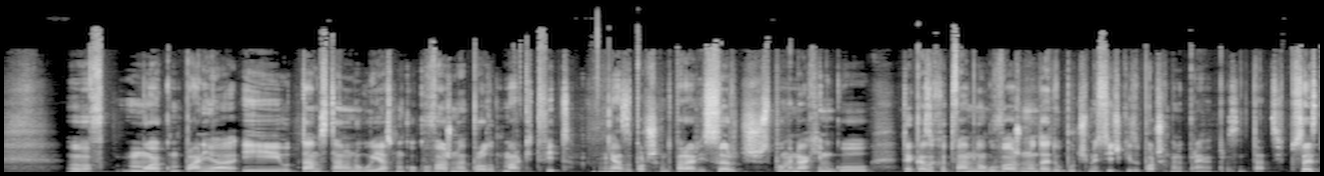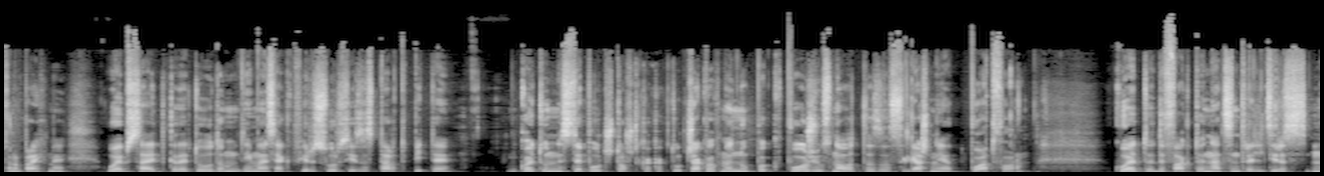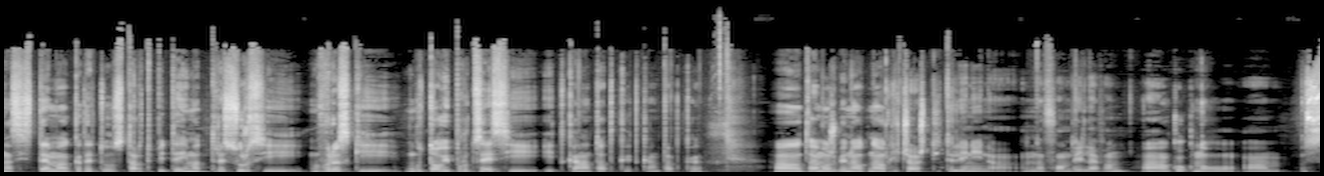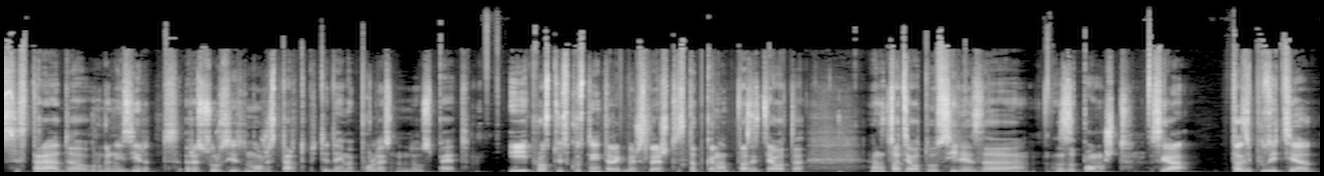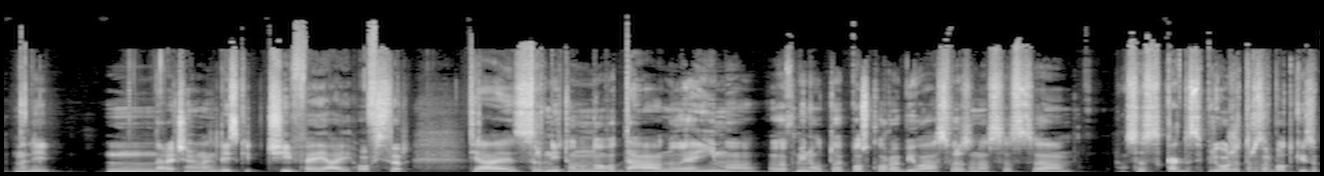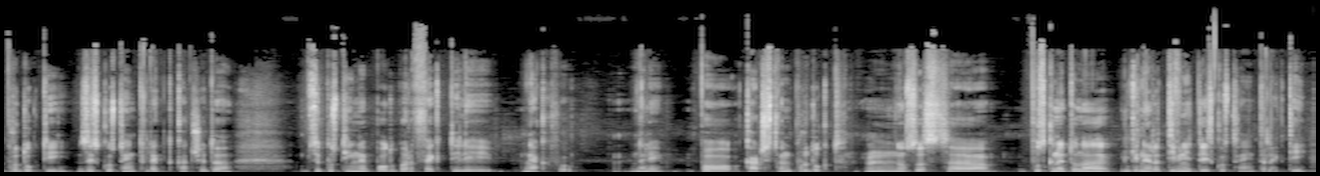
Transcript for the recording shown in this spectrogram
в моя компания и оттам стана много ясно колко важно е Product Market Fit. Аз започнах да правя ресърч, споменах им го, те казаха това е много важно, дай да обучиме всички, започнахме да правим презентации. Впоследствие направихме вебсайт, където да, да има всякакви ресурси за стартъпите, който не се получи точно така както очаквахме, но пък положи основата за сегашния платформ което е де-факто една централизирана система, където стартъпите имат ресурси, връзки, готови процеси и така нататък. И така нататък. А, това е може би една от най-отличаващите линии на, на фонда Eleven, а, колко много а, се стараят да организират ресурси, за да може стартъпите да им е по-лесно да успеят. И просто изкуственият интелект беше следващата стъпка на тази цялата на това цялото усилие за, за помощ. Сега, тази позиция, нали, наречена на английски Chief AI Officer, тя е сравнително нова, да, но я има. В миналото е по-скоро е била свързана с, с как да се приложат разработки за продукти за изкуствен интелект, така че да се постигне по-добър ефект или някакво нали, по-качествен продукт. Но с а, пускането на генеративните изкуствени интелекти,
